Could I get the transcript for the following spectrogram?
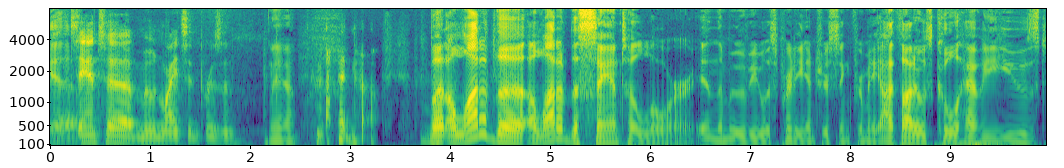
Yeah. Santa moonlights in prison. Yeah. I know. But a lot of the a lot of the Santa lore in the movie was pretty interesting for me. I thought it was cool how he used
